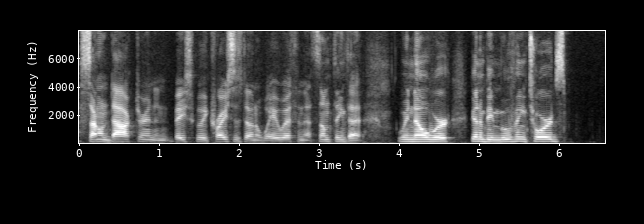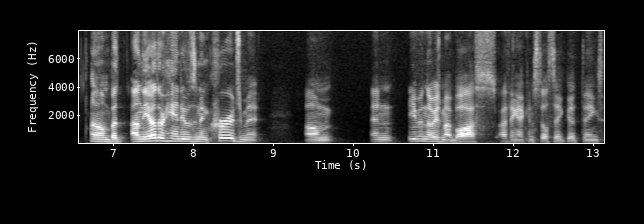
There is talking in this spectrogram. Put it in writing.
sound doctrine, and basically Christ is done away with, and that's something that we know we're going to be moving towards. Um, but on the other hand, it was an encouragement. Um, and even though he's my boss, I think I can still say good things.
